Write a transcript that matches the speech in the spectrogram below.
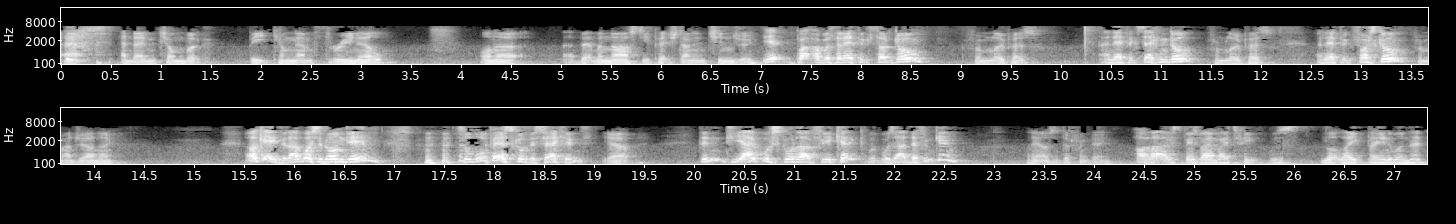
Uh, and then Chonbuk beat Gyeongnam 3 0 on a, a bit of a nasty pitch down in Chinju Yep, but with an epic third goal, from Lopez. an epic second goal, From Lopez. an epic first goal. From Adriano. Okay, did I watch the wrong game? so Lopez scored the second. Yeah. Didn't Thiago score that free kick? Was that a different game? I think that was a different game. Oh, that explains why my tweet was not liked by anyone then.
